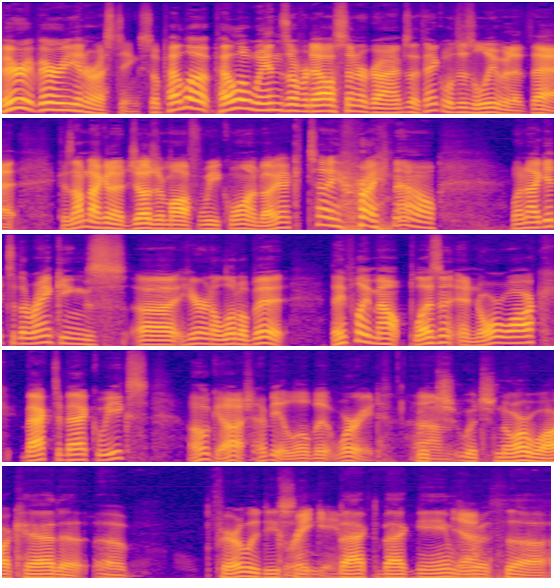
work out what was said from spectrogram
very very interesting. So Pella Pella wins over Dallas Center Grimes. I think we'll just leave it at that because I'm not going to judge them off week one. But I can tell you right now, when I get to the rankings uh, here in a little bit, they play Mount Pleasant and Norwalk back to back weeks. Oh gosh, I'd be a little bit worried. which Um, which Norwalk had a, a fairly decent back-to-back game Yeah. with uh,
